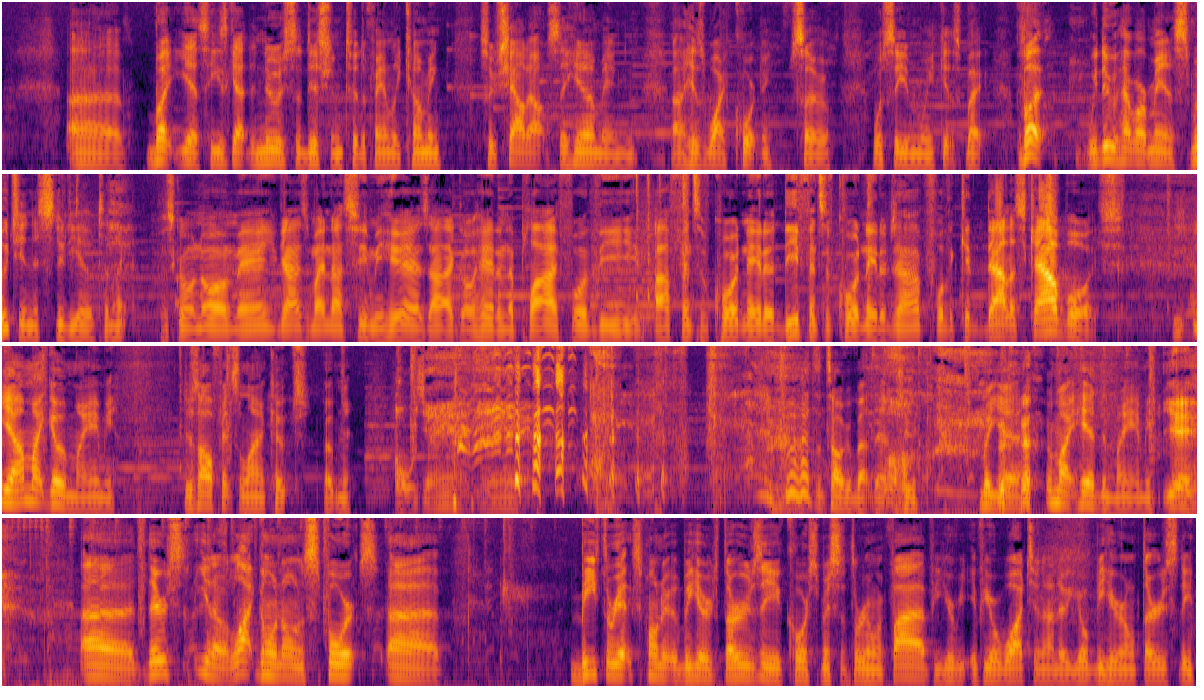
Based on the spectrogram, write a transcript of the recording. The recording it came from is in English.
Uh, but yes, he's got the newest addition to the family coming. So shout outs to him and uh, his wife Courtney. So we'll see him when he gets back. But we do have our man Smoochie in the studio tonight. What's going on, man? You guys might not see me here as I go ahead and apply for the offensive coordinator, defensive coordinator job for the Dallas Cowboys. Yeah, I might go with Miami. There's offensive line coach opening. Oh yeah, yeah. We'll have to talk about that too. But yeah, we might head to Miami. yeah. Uh, there's you know a lot going on in sports. Uh, B3 exponent will be here Thursday. Of course, Mr. 315. If you're if you're watching, I know you'll be here on Thursday.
